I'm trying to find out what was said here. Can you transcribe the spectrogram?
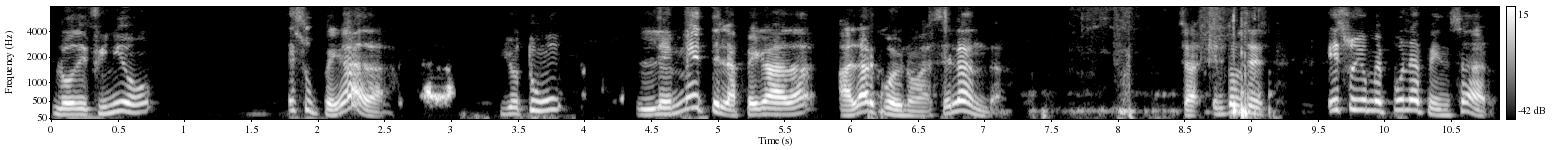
lo definió es su pegada. Yotun le mete la pegada al arco de Nueva Zelanda. O sea, entonces, eso yo me pone a pensar,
